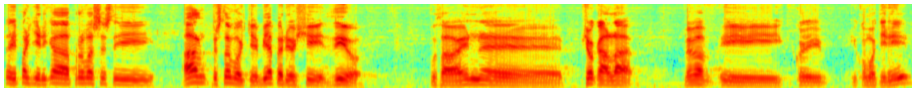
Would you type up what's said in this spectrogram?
δεν υπάρχει γενικά πρόβαση στη. Αν πιστεύω και μια περιοχή, δύο, που θα είναι πιο καλά, βέβαια η, η, η Κομωτινή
